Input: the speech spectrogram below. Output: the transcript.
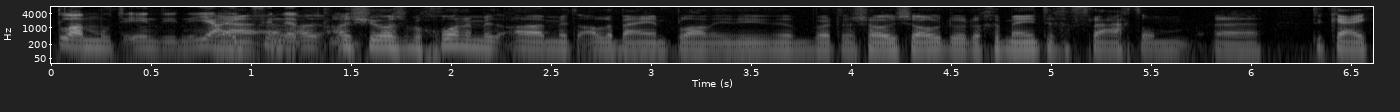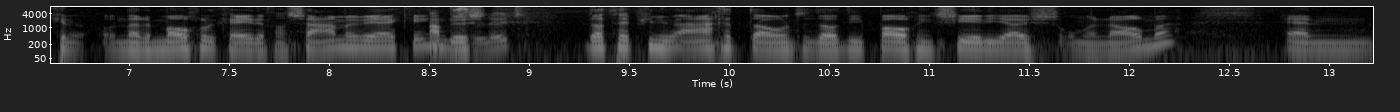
plan moeten indienen. Ja, ik vind dat... Als je was begonnen met, uh, met allebei een plan, indienen, dan wordt er sowieso door de gemeente gevraagd om uh, te kijken naar de mogelijkheden van samenwerking. Dus Absoluut. dat heb je nu aangetoond dat die poging serieus is ondernomen. En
